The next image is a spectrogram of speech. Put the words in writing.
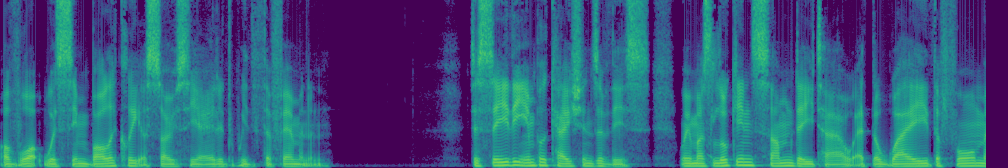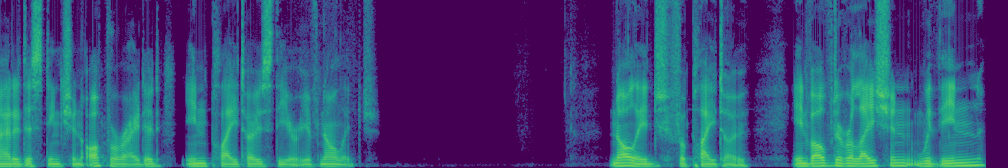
of what was symbolically associated with the feminine. To see the implications of this, we must look in some detail at the way the form matter distinction operated in Plato's theory of knowledge. Knowledge, for Plato, involved a relation within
